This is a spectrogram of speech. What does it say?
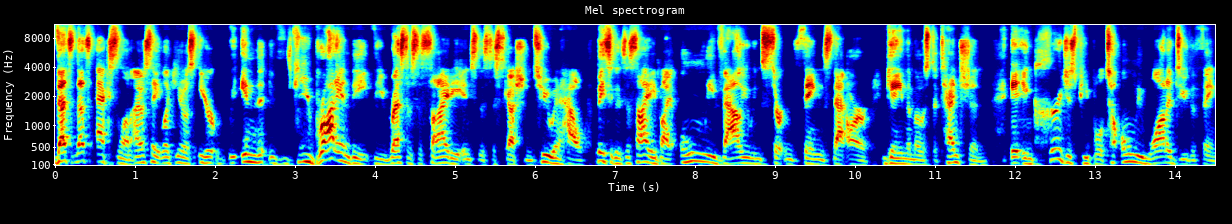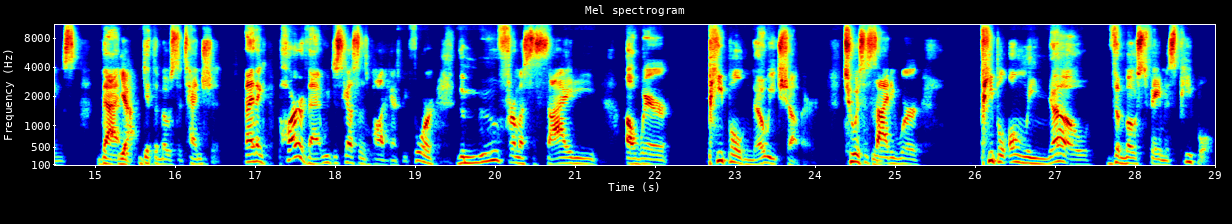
that's that's excellent. I would say, like you know, you're in the you brought in the the rest of society into this discussion too, and how basically society by only valuing certain things that are gain the most attention, it encourages people to only want to do the things that Yeah. get the most attention. And I think part of that we discussed on this podcast before, the move from a society uh, where people know each other to a society where people only know the most famous people.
